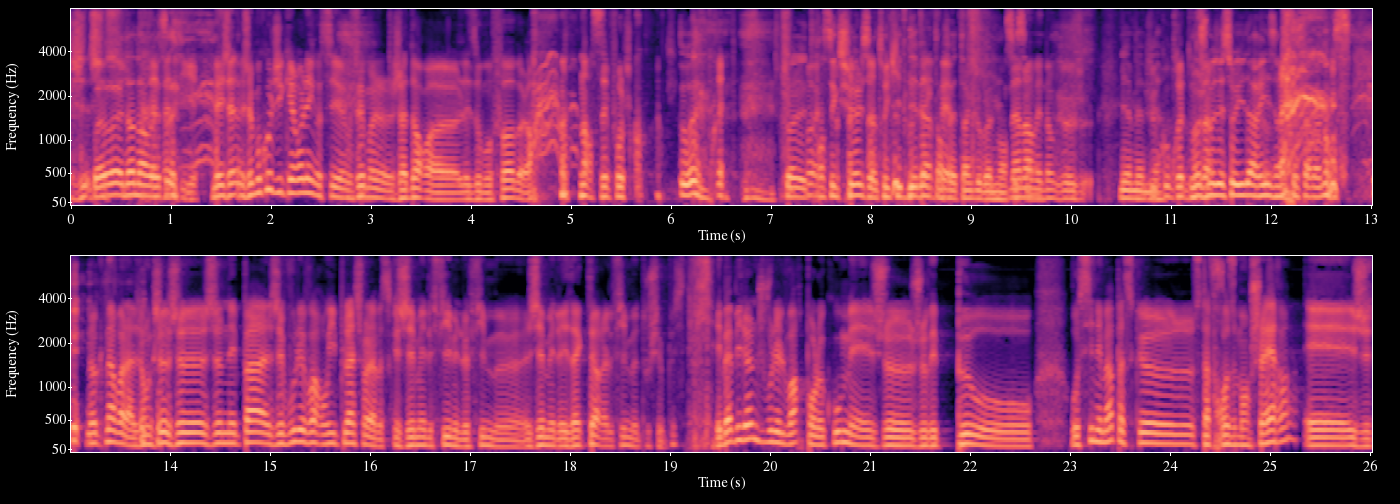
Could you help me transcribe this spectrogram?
Je, je Ouais, non, non, très fatigué. Mais j'ai- j'aime beaucoup J.K. Rowling aussi. Moi, j'adore euh, les homophobes. Alors, non, c'est faux, je crois. Ouais. Toi, les transsexuels, c'est un truc qui te débecte en fait. hein, globalement. Non, ça. non, mais donc, je, je- bien, bien, je bien. tout Moi, ça. je me désolidarise, hein, je faire l'annonce. donc non, voilà. Donc, je, je, je n'ai pas. J'ai voulu voir Whiplash, voilà, parce que j'aimais le film et le film, euh, j'aimais les acteurs et le film me touchait plus. Et Babylone, je voulais le voir pour le coup, mais je, je vais peu au, au cinéma parce que c'est affreusement cher et j'ai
